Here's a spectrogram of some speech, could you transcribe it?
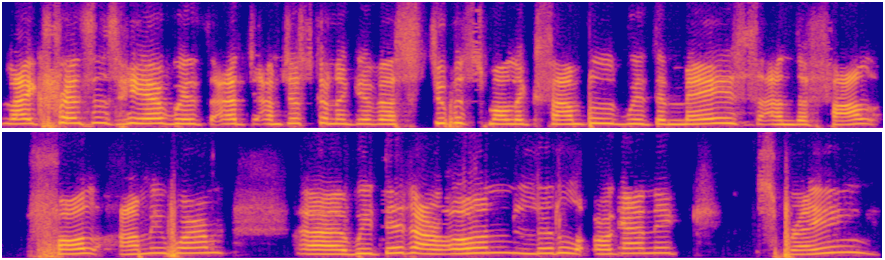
Like for instance here with i'm just going to give a stupid small example with the maize and the fall, fall armyworm. Uh, we did our own little organic spraying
